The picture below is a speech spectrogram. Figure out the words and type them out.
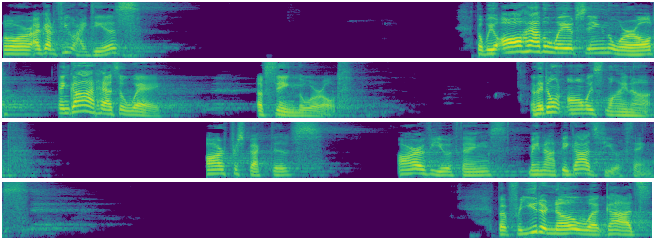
Or I've got a few ideas. But we all have a way of seeing the world, and God has a way of seeing the world. And they don't always line up. Our perspectives, our view of things may not be God's view of things. But for you to know what God's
